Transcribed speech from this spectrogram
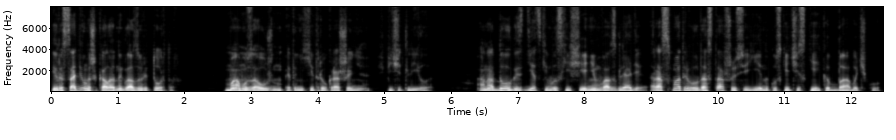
и рассадил на шоколадной глазури тортов. Маму за ужином это нехитрое украшение впечатлило. Она долго с детским восхищением во взгляде рассматривала доставшуюся ей на куске чизкейка бабочку,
